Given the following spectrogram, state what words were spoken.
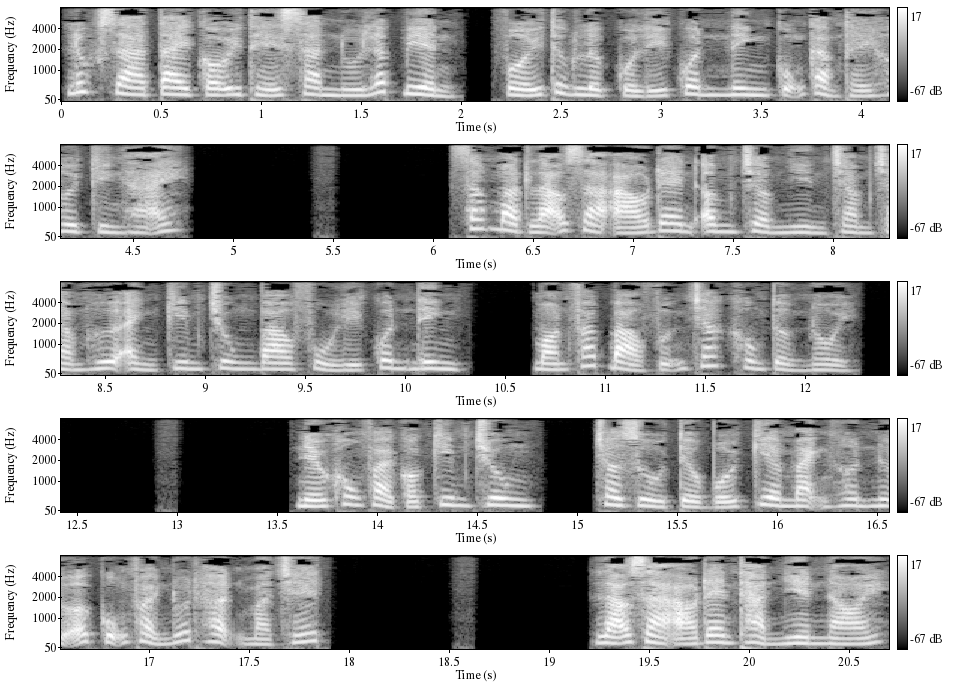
Lúc ra tay có uy thế san núi lấp biển, với thực lực của Lý Quân Ninh cũng cảm thấy hơi kinh hãi. Sắc mặt lão già áo đen âm trầm nhìn chằm chằm hư ảnh kim trung bao phủ Lý Quân Ninh, món pháp bảo vững chắc không tưởng nổi. Nếu không phải có kim trung, cho dù tiểu bối kia mạnh hơn nữa cũng phải nuốt hận mà chết. Lão già áo đen thản nhiên nói.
